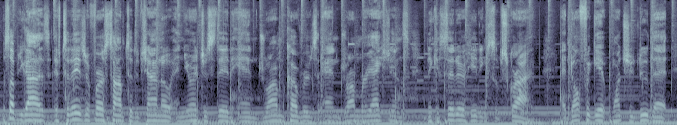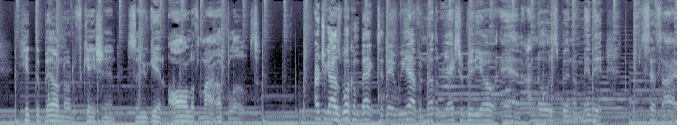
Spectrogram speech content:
What's up, you guys? If today's your first time to the channel and you're interested in drum covers and drum reactions, then consider hitting subscribe. And don't forget, once you do that, hit the bell notification so you get all of my uploads. Alright, you guys, welcome back. Today we have another reaction video, and I know it's been a minute since I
